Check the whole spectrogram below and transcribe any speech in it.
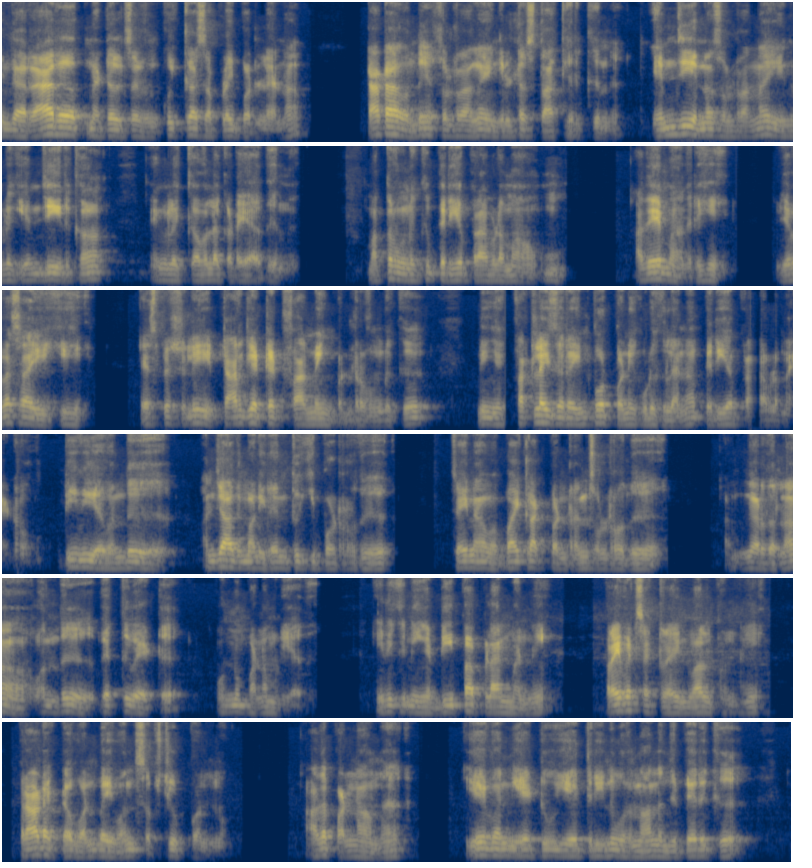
இந்த ரேர் அர்த் மெட்டல்ஸை குயிக்காக சப்ளை பண்ணலைன்னா டாட்டா வந்து சொல்கிறாங்க எங்கள்கிட்ட ஸ்டாக் இருக்குதுன்னு எம்ஜி என்ன சொல்கிறாங்கன்னா எங்களுக்கு எம்ஜி இருக்கான் எங்களுக்கு கவலை கிடையாதுன்னு. மற்றவங்களுக்கு பெரிய ப்ராப்ளம் ஆகும். அதே மாதிரி விவசாயிக்கு எஸ்பெஷலி டார்கெட்டட் ஃபார்மிங் பண்ணுறவங்களுக்கு நீங்கள் ஃபர்டிலைசரை இம்போர்ட் பண்ணி கொடுக்கலன்னா பெரிய ப்ராப்ளம் ஆகிடும் டிவியை வந்து அஞ்சாவது மாடியிலேருந்து தூக்கி போடுறது சைனாவை பாய்காட் பண்ணுறேன்னு சொல்கிறது அப்படிங்கிறதெல்லாம் வந்து வெத்து வேட்டு ஒன்றும் பண்ண முடியாது. இதுக்கு நீங்கள் டீப்பாக பிளான் பண்ணி ப்ரைவேட் செக்டரை இன்வால்வ் பண்ணி ப்ராடக்டை ஒன் பை ஒன் சப்ஸ்டியூட் பண்ணணும். அதை பண்ணாமல் ஏ ஒன் ஏ டூ ஏ த்ரீன்னு ஒரு நாலஞ்சு பேருக்கு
